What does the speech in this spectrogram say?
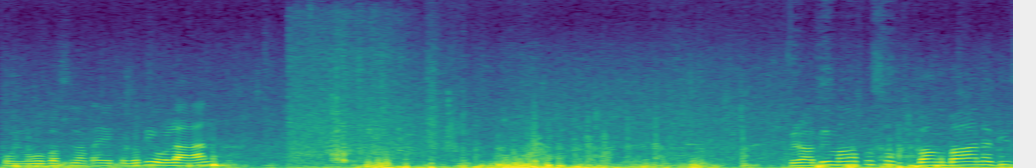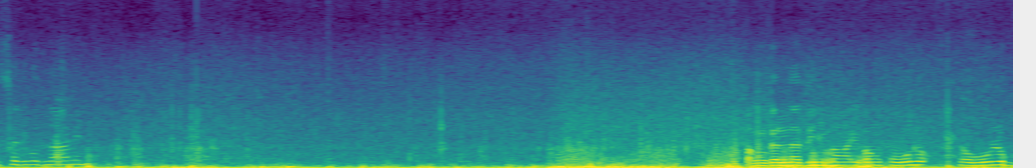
Kung lumabas lang tayo kagabi, wala na. Grabe mga puso, bang-baha na dito sa likod namin. Tanggal na din yung mga ibang puno, nahulog.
